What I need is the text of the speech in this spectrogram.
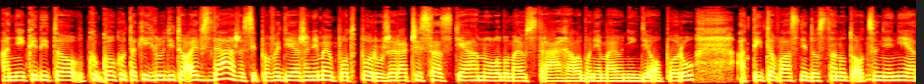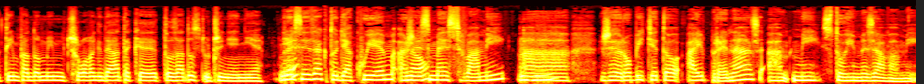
a niekedy to, koľko takých ľudí to aj vzdá, že si povedia, že nemajú podporu, že radšej sa stiahnu, lebo majú strach alebo nemajú nikde oporu a títo vlastne dostanú to ocenenie a tým pádom im človek dá také to zadosť učinenie. Nie? Presne tak, to ďakujem a no. že sme s vami uh-huh. a mhm. že robíte to aj pre nás a my stojíme za vami.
